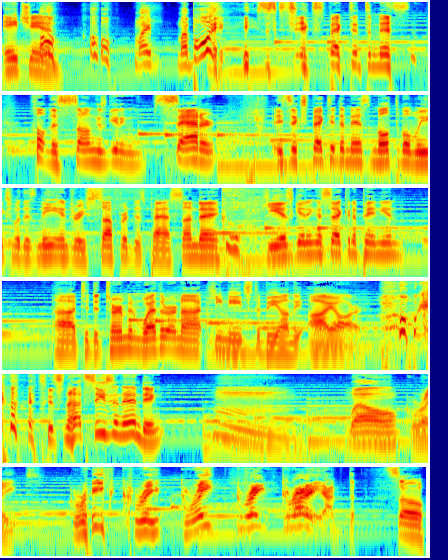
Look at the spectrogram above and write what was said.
Achane. Oh, oh, my my boy. He's expected to miss. Oh, this song is getting sadder. He's expected to miss multiple weeks with his knee injury suffered this past Sunday. He is getting a second opinion uh, to determine whether or not he needs to be on the IR. Oh, good. It's not season ending. Hmm. Well, great, great, great, great, great, great. So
